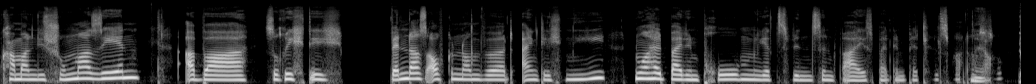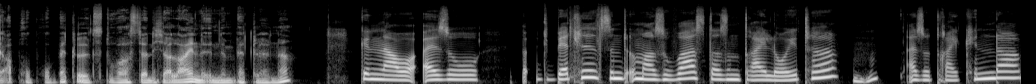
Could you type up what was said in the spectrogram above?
kann man die schon mal sehen, aber so richtig, wenn das aufgenommen wird, eigentlich nie. Nur halt bei den Proben, jetzt Vincent Weiß, bei den Battles war das Ja. so. Ja, apropos Battles, du warst ja nicht alleine in dem Battle, ne? Genau, also die Battles sind immer sowas, da sind drei Leute, Mhm. also drei Kinder.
